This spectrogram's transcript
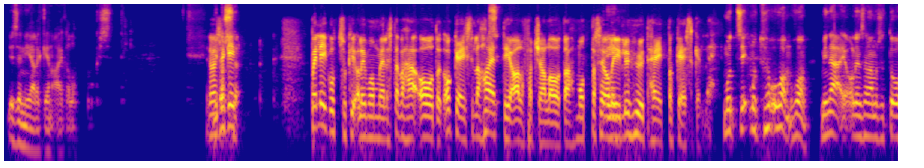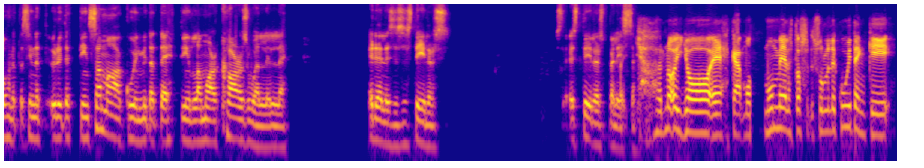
ja sen jälkeen aika loppuukin sitten. Joo, sekin, pelikutsukin oli mun mielestä vähän outo. Että okei, sillä haettiin Alfa Jalota, mutta se niin. oli lyhyt heitto keskelle. Mutta si- mut huom, huom, minä olin sanomassa tuohon, että sinne yritettiin samaa kuin mitä tehtiin Lamar Carswellille edellisessä Steelers Steelers-pelissä. No joo, ehkä, mutta mun mielestä tossa, sulla oli kuitenkin,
